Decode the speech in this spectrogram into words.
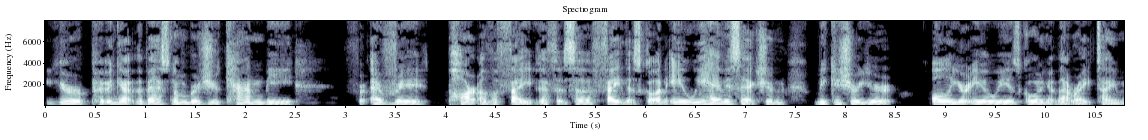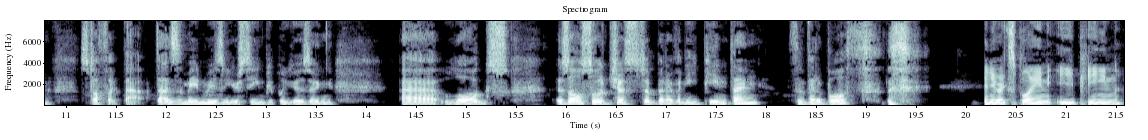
you're putting out the best numbers you can be for every part of a fight. If it's a fight that's got an AoE heavy section, making sure your all your AoE is going at that right time, stuff like that. That is the main reason you're seeing people using uh, logs. There's also just a bit of an EPing thing. It's a bit of both. Can you explain EPing?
